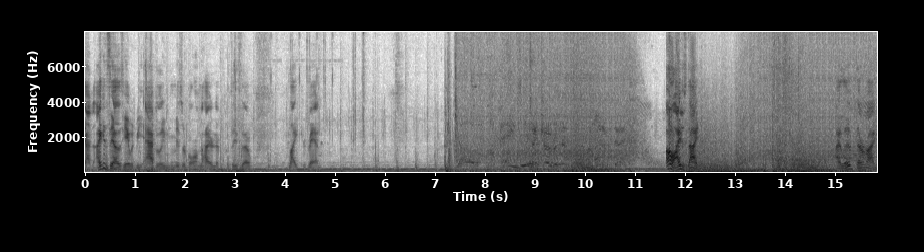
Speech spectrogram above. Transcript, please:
God, I can see how this game would be absolutely miserable on the higher difficulties, though. Like, man. Oh, I just died. I live? Never mind.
